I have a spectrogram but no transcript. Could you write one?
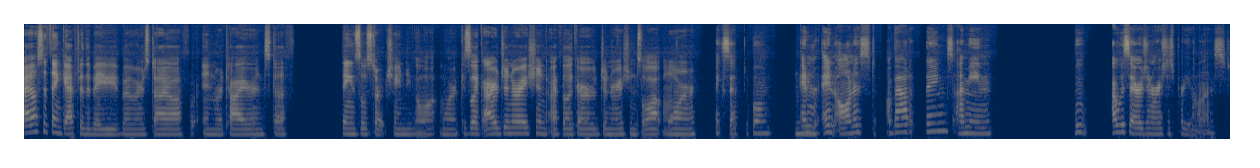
I also think after the baby boomers die off and retire and stuff, things will start changing a lot more. Cause like our generation, I feel like our generation's a lot more Acceptable mhm, and and honest about things. I mean, we I would say our generation is pretty honest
